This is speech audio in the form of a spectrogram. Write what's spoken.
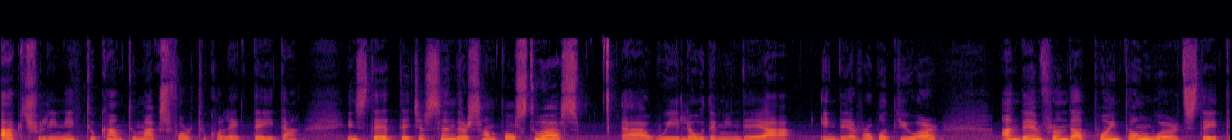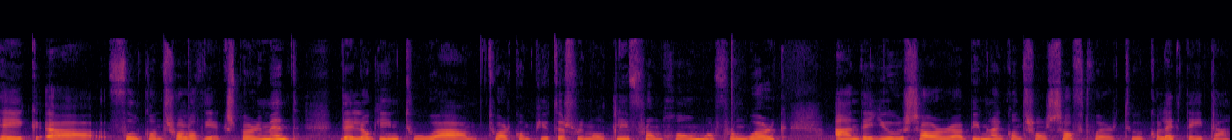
actually need to come to MAX IV to collect data. Instead, they just send their samples to us. Uh, we load them in the, uh, in the robot UR, and then from that point onwards, they take uh, full control of the experiment. They log into um, to our computers remotely from home or from work, and they use our uh, Beamline control software to collect data.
